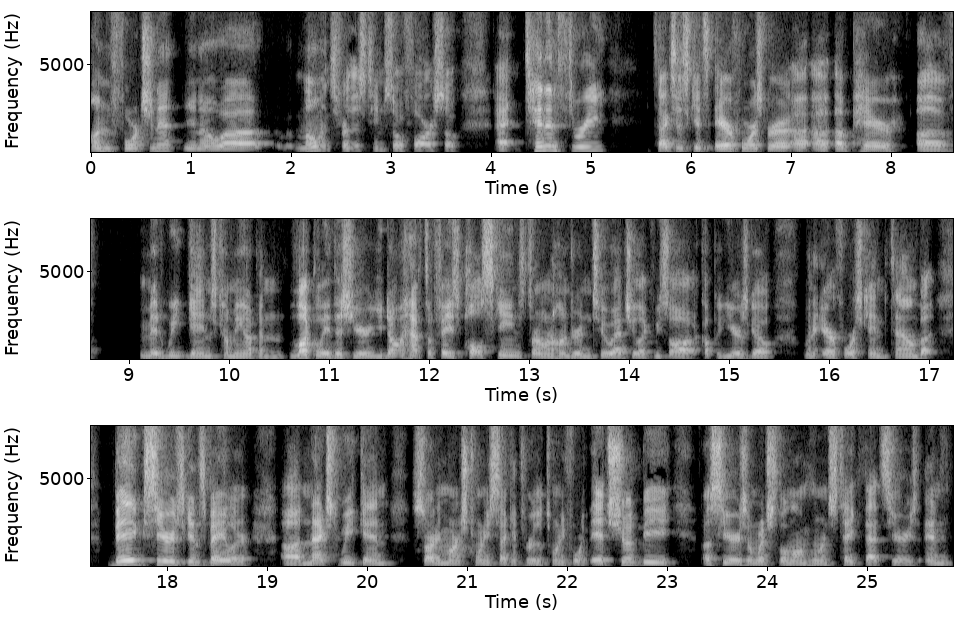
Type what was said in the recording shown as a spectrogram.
unfortunate, you know, uh, moments for this team so far. So at 10 and 3, Texas gets Air Force for a, a, a pair of midweek games coming up. And luckily this year, you don't have to face Paul Skenes throwing 102 at you like we saw a couple years ago when Air Force came to town. But big series against Baylor uh, next weekend, starting March 22nd through the 24th. It should be a series in which the Longhorns take that series. And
